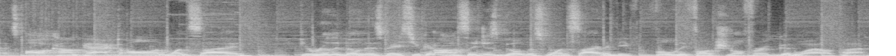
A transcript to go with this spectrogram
It's all compact, all on one side. If you're really building this base, you can honestly just build this one side and be fully functional for a good while of time.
